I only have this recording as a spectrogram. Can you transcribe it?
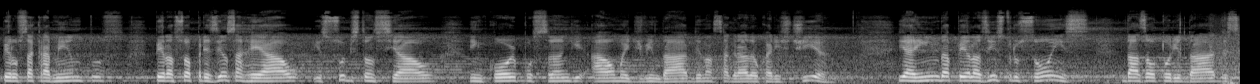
pelos sacramentos, pela sua presença real e substancial em corpo, sangue, alma e divindade na Sagrada Eucaristia, e ainda pelas instruções das autoridades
